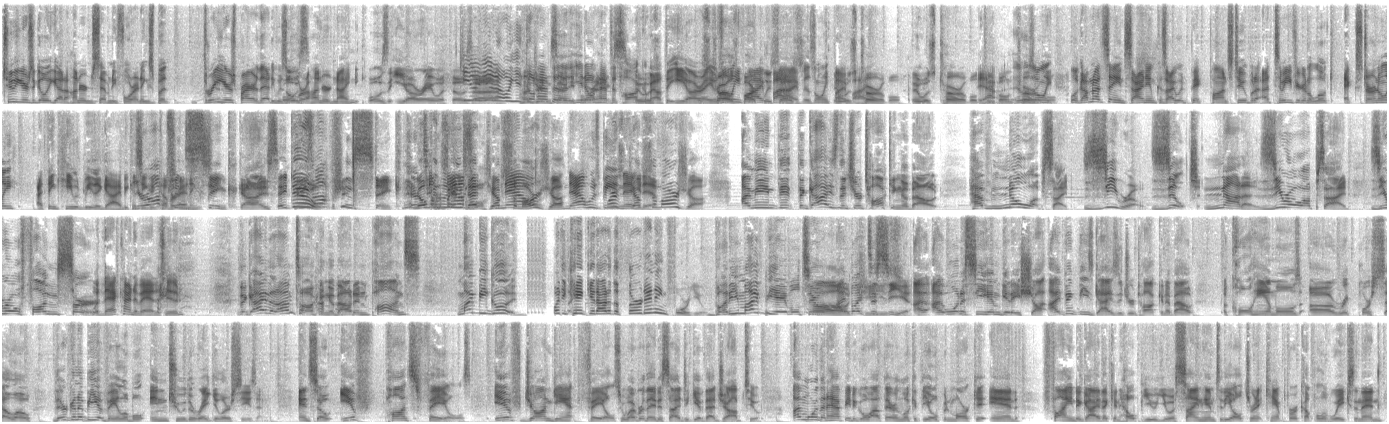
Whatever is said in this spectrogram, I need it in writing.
two years ago he got 174 innings, but three years prior to that he was What over was- 190. What was the ERA with those? You, you uh, know, you don't have to. You don't have to talk was- about the ERA. as It was Charles only Barkley five. says, It was only five It was five. terrible. It was terrible, Yeah, T-Bone. it was only. Look, I'm not saying sign him because I would pick Ponce too, but uh, to me, if you're going to look externally, I think he would be the guy because Your he could cover innings. stink, guys. They do. These options stink. They're Nobody terrible. said Jeff Now- Samardzija. now who's being Where's negative? Jeff Samardzija? I mean, the, the guys that you're talking about have no upside. Zero. Zilch. Nada. Zero upside. Zero fun, sir. With that kind of attitude, the guy that I'm talking about in Ponce might be good, But he can't get out of the third inning for you. but he might be able to. Oh, I'd like to see it. I, I want to see him get a shot. I think these guys that you're talking about, a Cole Hamels, uh, Rick Porcello, they're going to be available into the regular season. And so if Ponce fails, if John Gant fails, whoever they decide to give that job to, I'm more than happy to go out there and look at the open market and find a guy that can help you. You assign him to the alternate camp for a couple of weeks and then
